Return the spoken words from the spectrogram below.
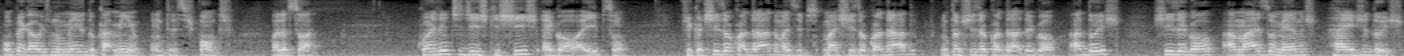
Vamos pegar os no meio do caminho entre esses pontos? Olha só. Quando a gente diz que x é igual a y, fica x ao quadrado mais, y, mais x ao quadrado. Então x ao quadrado é igual a 2. x é igual a mais ou menos raiz de 2.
